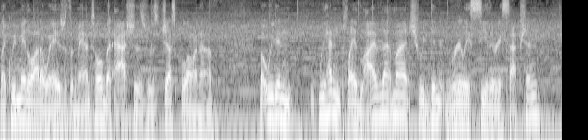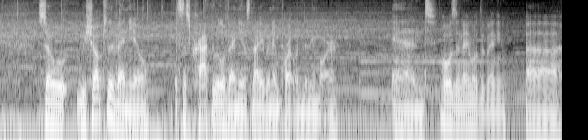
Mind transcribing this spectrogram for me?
like we'd made a lot of waves with the mantle, but Ashes was just blowing up. But we didn't we hadn't played live that much. We didn't really see the reception. So we show up to the venue. It's this crappy little venue. It's not even in Portland anymore. And what was the name of the venue? Uh,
